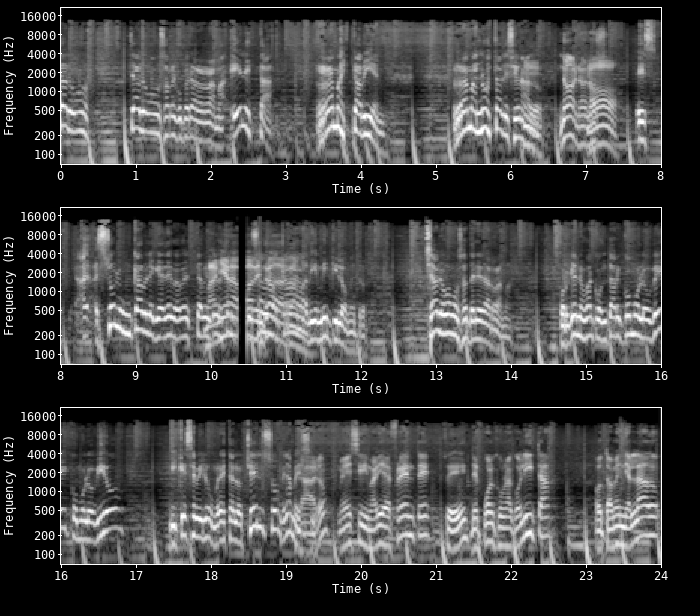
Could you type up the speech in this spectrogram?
Ya lo, vamos, ya lo vamos a recuperar a Rama. Él está. Rama está bien. Rama no está lesionado. No, no, no. No. Es ah, solo un cable que debe haber debe Mañana va de entrada Rama. a 10.000 kilómetros. Ya lo vamos a tener a Rama. Porque él nos va a contar cómo lo ve, cómo lo vio y qué se vislumbra. Ahí está los Chelso, mirá Messi. Claro. Messi y María de frente. Sí. De Paul con una colita. Otamendi al lado.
